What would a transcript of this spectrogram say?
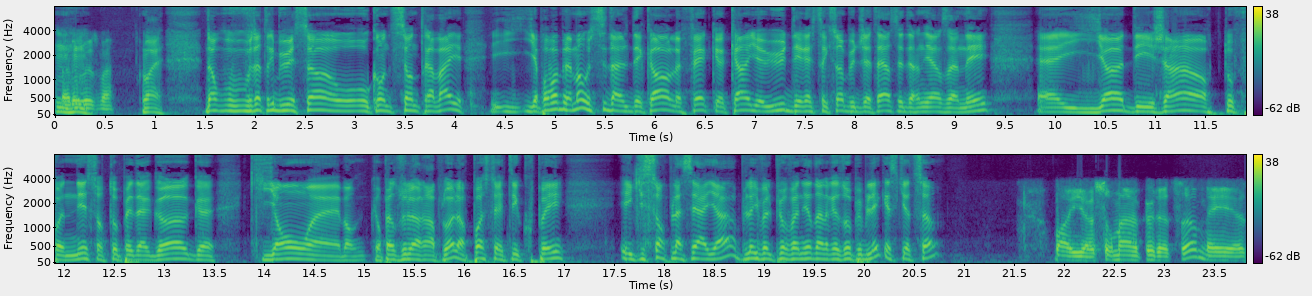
mhm. malheureusement. Ouais. Donc, vous, vous attribuez ça aux, conditions de travail. Il y a probablement aussi dans le décor le fait que quand il y a eu des restrictions budgétaires ces dernières années, euh, il y a des gens orthophonistes, orthopédagogues qui ont, euh, bon, qui ont perdu leur emploi, leur poste a été coupé et qui se sont replacés ailleurs, puis là, ils veulent plus revenir dans le réseau public. Est-ce qu'il y a de ça? Bon, il y a sûrement un peu de ça, mais euh,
